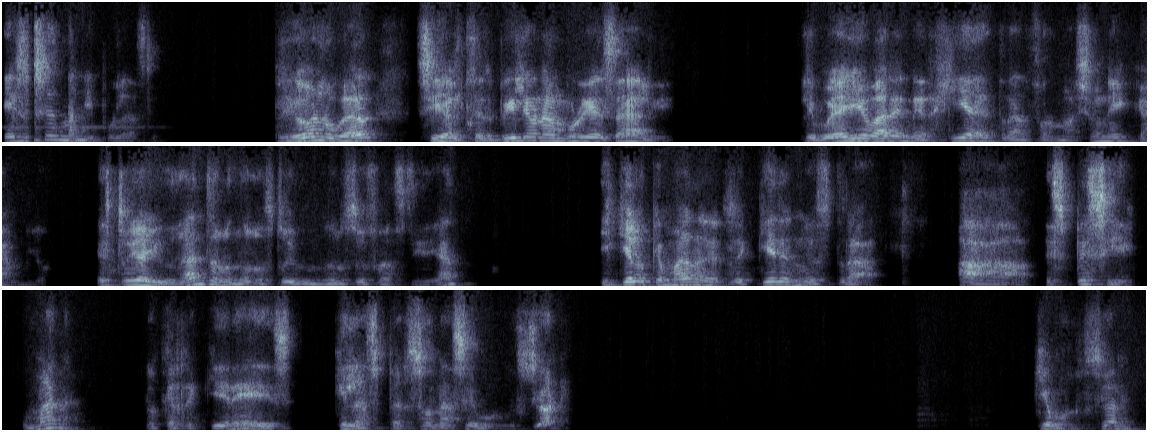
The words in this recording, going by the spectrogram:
Eso sí es manipulación. Pero en lugar, si al servirle una hamburguesa a alguien, le voy a llevar energía de transformación y cambio, estoy ayudándolo, no lo estoy, no lo estoy fastidiando. ¿Y qué es lo que más requiere nuestra especie humana. Lo que requiere es que las personas evolucionen. Que evolucionen.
